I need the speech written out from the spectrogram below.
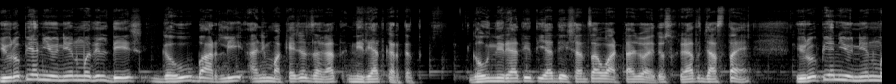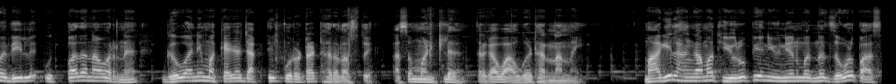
युरोपियन युनियनमधील देश गहू बार्ली आणि मक्याच्या जगात निर्यात करतात. गहू निर्यातीत या देशांचा वाटा जो आहे तो सगळ्यात जास्त आहे. युरोपियन युनियनमधील उत्पादनावरनं गहू आणि मक्याच्या जागतिक पुरवठा ठरत असतोय. असं म्हटलं तर का वावगं ठरणार नाही. मागील हंगामात युरोपियन युनियनमधनं जवळपास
